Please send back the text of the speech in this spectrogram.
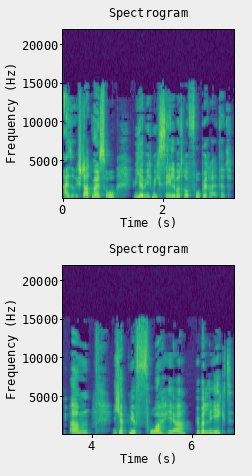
Also, ich starte mal so. Wie habe ich mich selber darauf vorbereitet? Ähm, ich habe mir vorher überlegt,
